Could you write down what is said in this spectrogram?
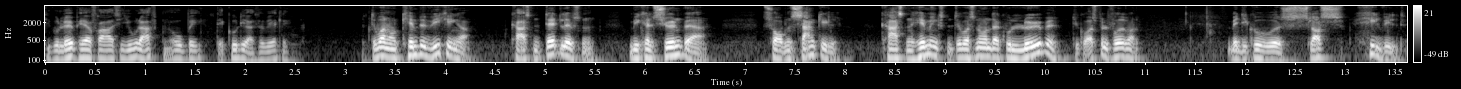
De kunne løbe herfra til juleaften, OB. Det kunne de altså virkelig. Det var nogle kæmpe vikinger. Carsten Detlefsen, Michael Schönberg, Torben Sangil, Carsten Hemmingsen. Det var sådan nogen, der kunne løbe. De kunne også spille fodbold. Men de kunne slås helt vildt.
